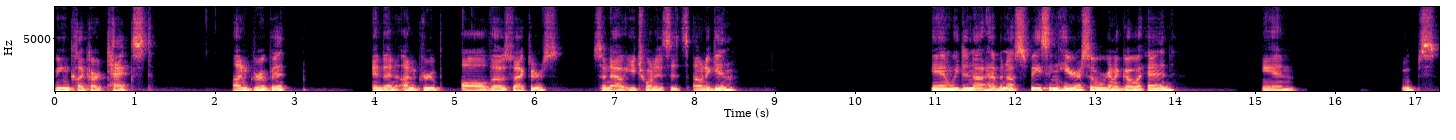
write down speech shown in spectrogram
We can click our text, ungroup it, and then ungroup all those vectors. So now each one is its own again. And we did not have enough spacing here, so we're going to go ahead and, oops,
